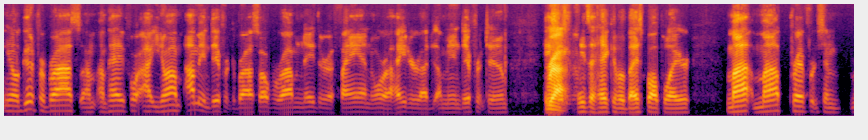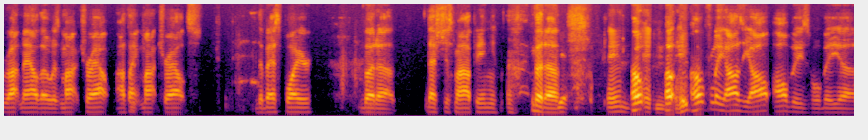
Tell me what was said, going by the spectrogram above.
you know, good for Bryce. I'm, I'm happy for. I, you know, I'm, I'm indifferent to Bryce Harper. I'm neither a fan or a hater. I, am indifferent to him. He's right. A, he's a heck of a baseball player. My my preference in right now though is Mike Trout. I think Mike Trout's the best player, but uh, that's just my opinion. but uh, yeah. and, ho- and ho- he, hopefully Ozzie Al- Albies will be uh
